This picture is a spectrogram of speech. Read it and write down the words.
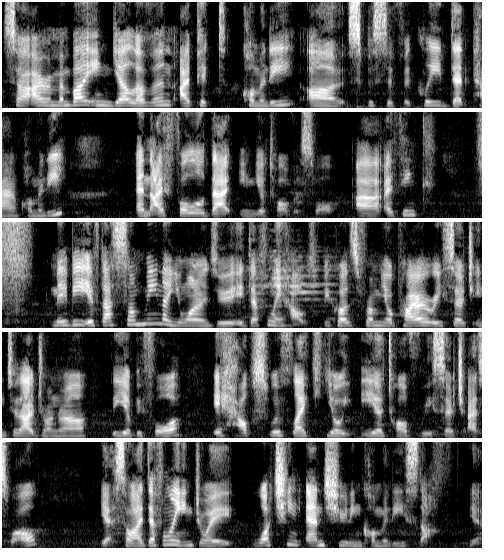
So I remember in year 11, I picked comedy, uh, specifically deadpan comedy, and I followed that in year 12 as well. Uh, I think maybe if that's something that you want to do, it definitely helps because from your prior research into that genre the year before, it helps with like your year 12 research as well. Yeah, so I definitely enjoy watching and shooting comedy stuff. Yeah.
